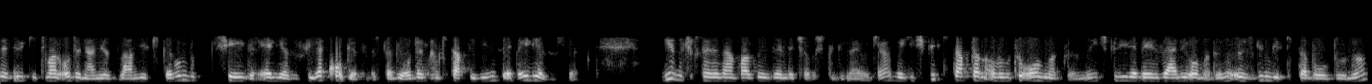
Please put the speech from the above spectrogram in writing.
ve büyük ihtimal o dönem yazılan bir kitabın bu şeyidir. El yazısıyla kopyasıdır. Tabii o dönem kitap dediğimiz hep el yazısı. bir buçuk seneden fazla üzerinde çalıştı Günay Hoca ve hiçbir kitaptan alıntı olmadığını, hiçbiriyle benzerliği olmadığını, özgün bir kitap olduğunu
